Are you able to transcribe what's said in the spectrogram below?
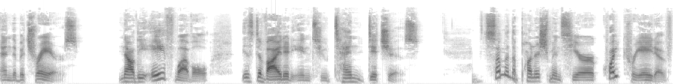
and the betrayers. Now, the eighth level is divided into 10 ditches. Some of the punishments here are quite creative.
